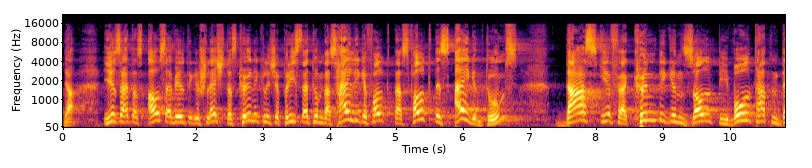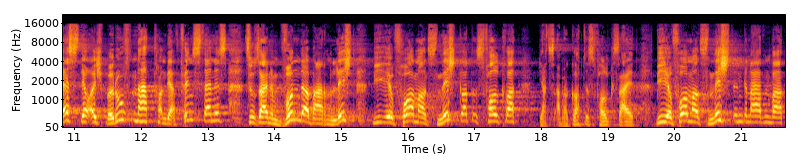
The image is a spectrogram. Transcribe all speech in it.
Ja, ihr seid das auserwählte Geschlecht, das königliche Priestertum, das heilige Volk, das Volk des Eigentums, dass ihr verkündigen sollt die Wohltaten des, der euch berufen hat von der Finsternis zu seinem wunderbaren Licht, die ihr vormals nicht Gottes Volk wart, jetzt aber Gottes Volk seid, die ihr vormals nicht in Gnaden wart,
